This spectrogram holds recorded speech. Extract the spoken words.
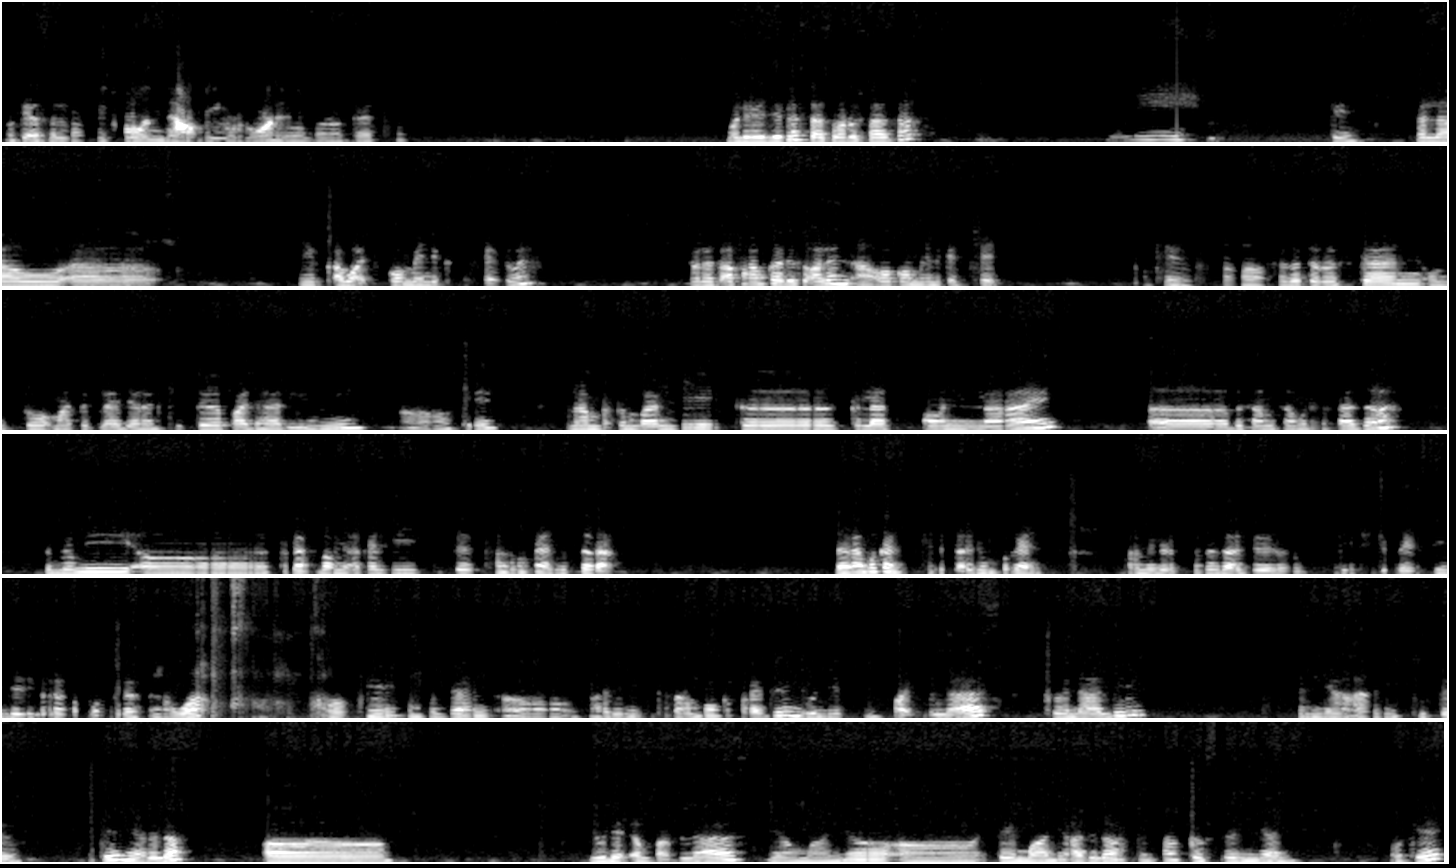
Okey, Assalamualaikum warahmatullahi wabarakatuh. Boleh jelas tak suara Ustazah? Boleh. Okey. Kalau uh, ni awak komen dekat chat tu eh. Kalau tak faham ke ada soalan, uh, awak komen dekat chat. Okey. Uh, saya teruskan untuk mata pelajaran kita pada hari ini. Uh, Okey. Selamat kembali ke kelas online uh, bersama-sama dengan Ustazah. Sebelum ni uh, kelas banyak kali kita sambungkan, betul tak? Dah lama kan kita tak jumpa kan? Uh, minggu lepas saya ada di cucuk vaksin jadi tak dapat buat kelas dengan awak. Okey, kemudian uh, hari ini kita sambung kepada unit 14 kenali kenyaan kita. Okey, ini adalah uh, unit 14 yang mana uh, temanya adalah tentang kesenian. Okey.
